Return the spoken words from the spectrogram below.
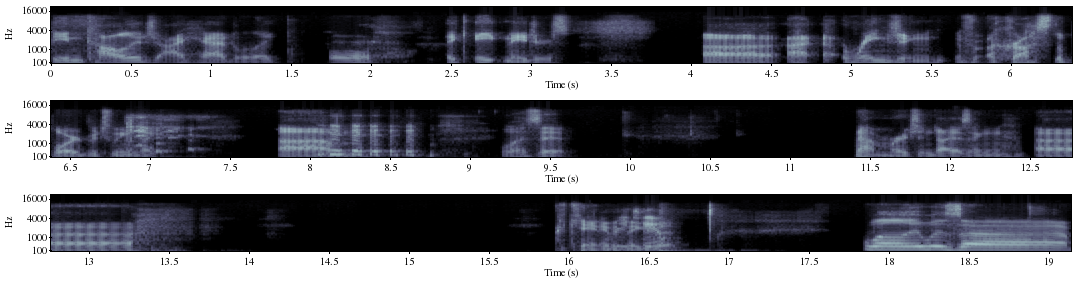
in college. I had like oh, like eight majors, uh, I, ranging across the board between like, um, was it not merchandising? Uh, I can't even think of it. Well, it was uh.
